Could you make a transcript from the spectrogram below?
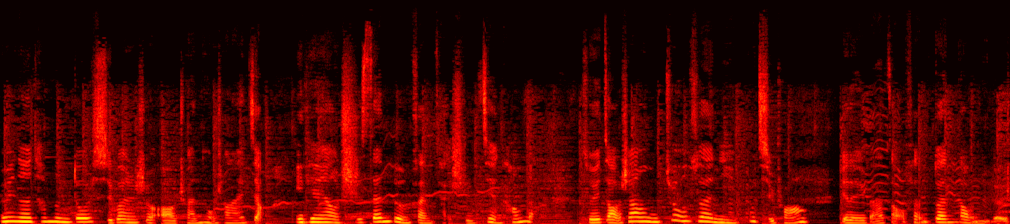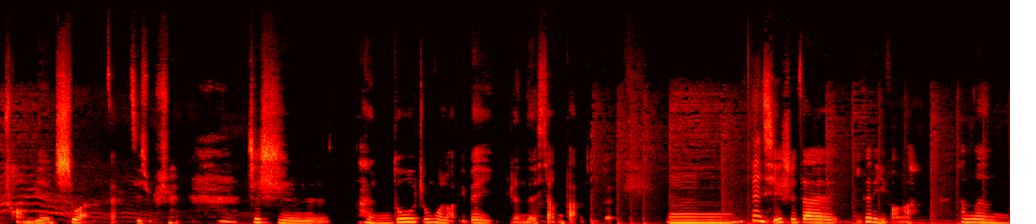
因为呢，他们都习惯说，哦，传统上来讲，一天要吃三顿饭才是健康的，所以早上就算你不起床，也得把早饭端到你的床边，吃完了再继续睡。这是很多中国老一辈人的想法，对不对？嗯，但其实，在一个地方啊，他们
